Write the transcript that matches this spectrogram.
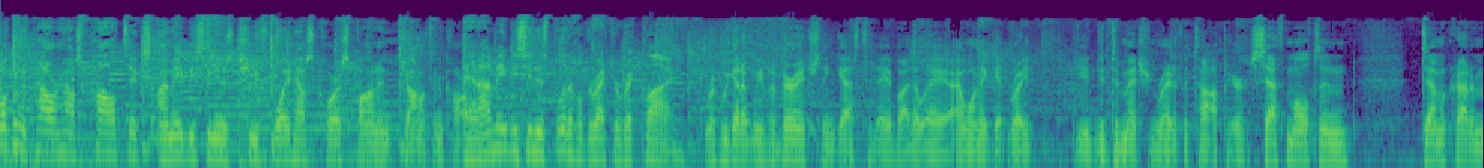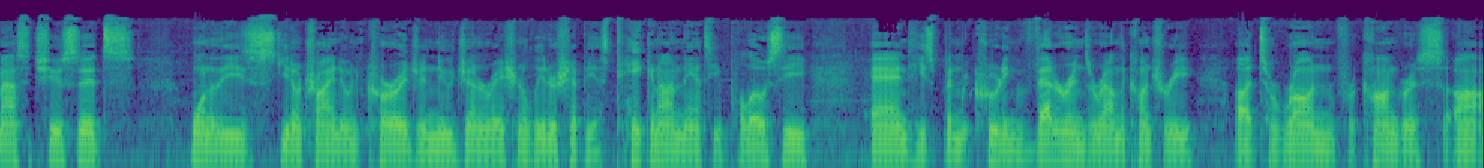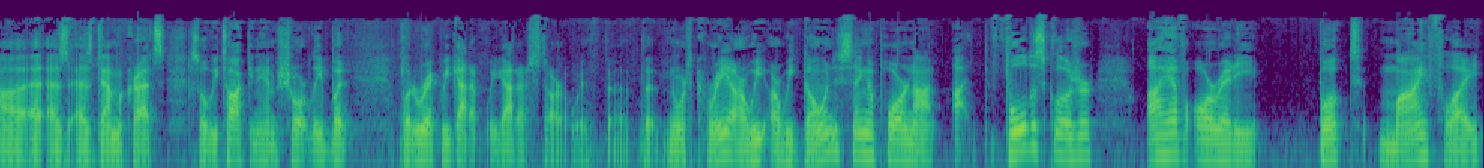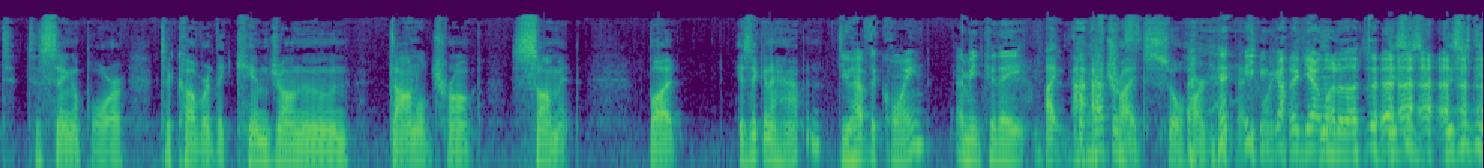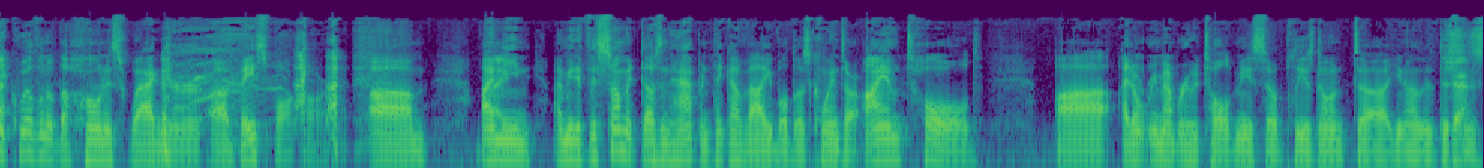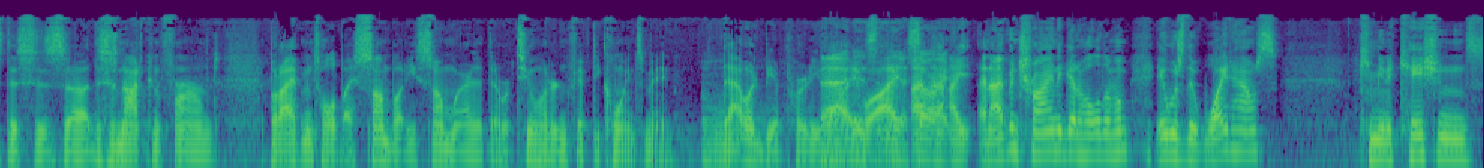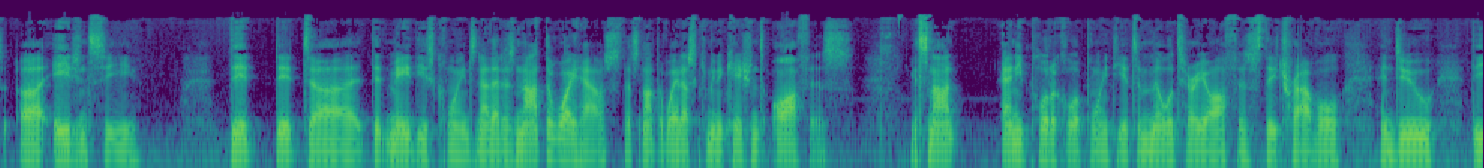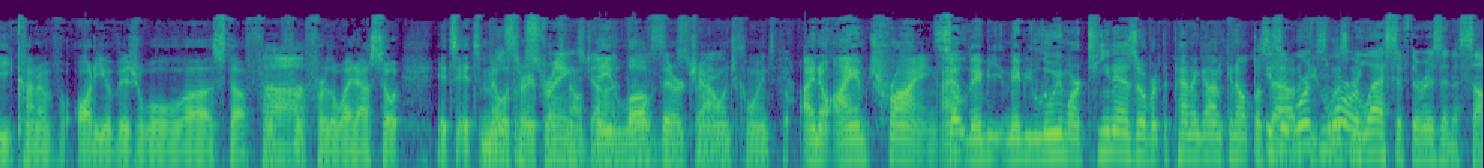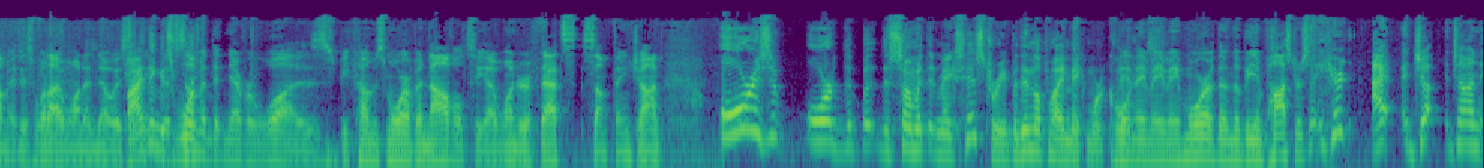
Welcome to Powerhouse Politics. I'm ABC News Chief White House Correspondent Jonathan Karl. And I'm ABC News Political Director Rick Klein. Rick, we got a, we have a very interesting guest today. By the way, I want to get right to mention right at the top here. Seth Moulton, Democrat of Massachusetts, one of these you know trying to encourage a new generation of leadership. He has taken on Nancy Pelosi, and he's been recruiting veterans around the country. Uh, to run for Congress uh, uh, as as Democrats, so we'll be talking to him shortly. But but Rick, we got to we got to start with uh, the North Korea. Are we are we going to Singapore or not? I, full disclosure, I have already booked my flight to Singapore to cover the Kim Jong Un Donald Trump summit. But is it going to happen? Do you have the coin? I mean, can they? I, have tried so hard to get that. you got to get one of those. this is this is the equivalent of the Honus Wagner uh, baseball card. Um, I right. mean, I mean, if this summit doesn't happen, think how valuable those coins are. I am told uh, I don't remember who told me, so please don't. Uh, you know, this sure. is this is uh, this is not confirmed, but I've been told by somebody somewhere that there were 250 coins made. Ooh, that would be a pretty valuable. Is, I, I, I, and I've been trying to get a hold of them. It was the White House communications uh, agency that that uh, that made these coins. Now that is not the White House. That's not the White House communications office. It's not any political appointee. It's a military office. They travel and do the kind of audiovisual uh, stuff for, ah. for, for, the White House. So it's it's military strings, personnel. They love their challenge coins. I know. I am trying. So I, maybe maybe Luis Martinez over at the Pentagon can help us is out. Is it worth more listening. or less if there isn't a summit? Is what I want to know. Is I think it's summit that never was becomes more of a novelty. I wonder if that's something, John. Or is it, or the, the summit that makes history? But then they'll probably make more coins. Then they may make more of them. They'll be imposters. Here, I, John,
